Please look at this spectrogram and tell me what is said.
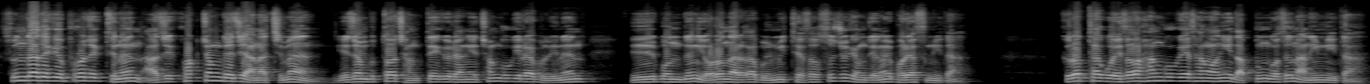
순다대교 프로젝트는 아직 확정되지 않았지만 예전부터 장대교량의 천국이라 불리는 일본 등 여러 나라가 물밑에서 수주 경쟁을 벌였습니다. 그렇다고 해서 한국의 상황이 나쁜 것은 아닙니다.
